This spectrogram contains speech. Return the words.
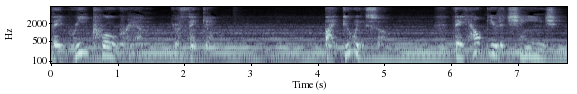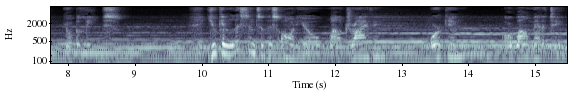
they reprogram your thinking. By doing so, they help you to change your beliefs. You can listen to this audio while driving, working, or while meditating.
